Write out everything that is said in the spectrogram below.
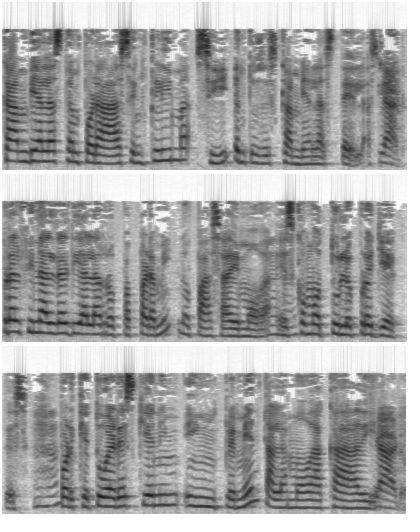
Cambian las temporadas en clima, sí, entonces cambian las telas. Claro. Pero al final del día la ropa para mí no pasa de moda, es como tú lo proyectes, porque tú eres quien implementa la moda cada día. Claro.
